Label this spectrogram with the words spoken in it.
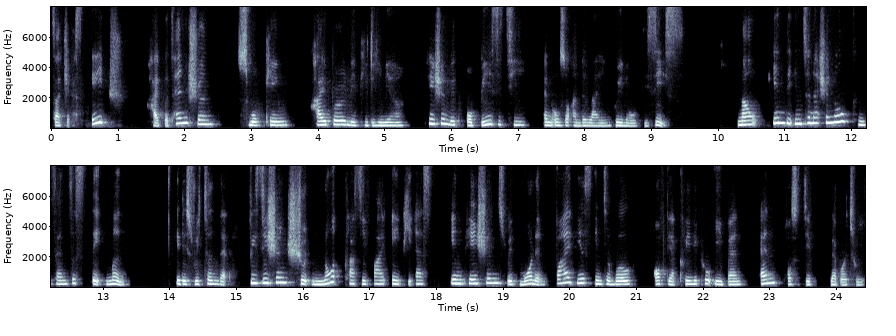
such as age, hypertension, smoking, hyperlipidemia, patient with obesity, and also underlying renal disease. Now, in the international consensus statement, it is written that physicians should not classify APS in patients with more than five years interval of their clinical event and positive laboratory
